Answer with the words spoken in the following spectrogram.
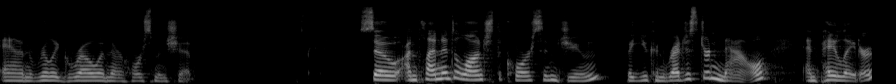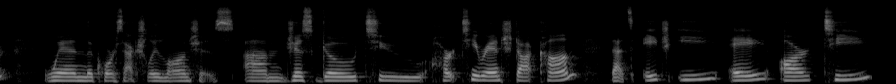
and really grow in their horsemanship. So I'm planning to launch the course in June but you can register now and pay later when the course actually launches. Um, just go to hearttranch.com. That's H E A R T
